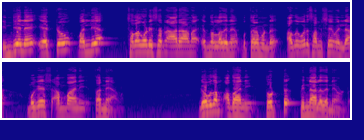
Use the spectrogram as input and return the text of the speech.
ഇന്ത്യയിലെ ഏറ്റവും വലിയ ശതകോടീശ്വരൻ ആരാണ് എന്നുള്ളതിന് ഉത്തരമുണ്ട്. അത് ഒരു സംശയമില്ല മുകേഷ് അംബാനി തന്നെയാണ്. ഗൗതം അദാനി തൊട്ട് പിന്നാലെ തന്നെയുണ്ട്.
